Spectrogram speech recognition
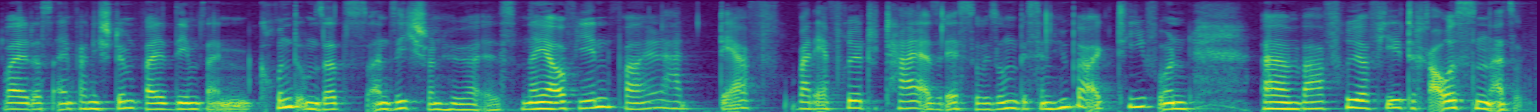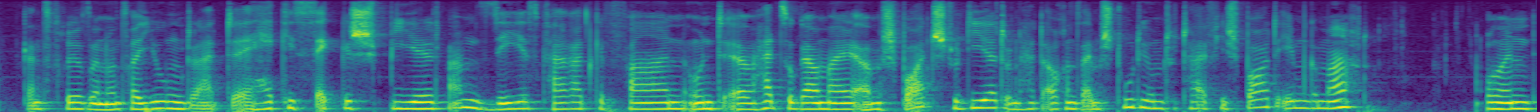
weil das einfach nicht stimmt, weil dem sein Grundumsatz an sich schon höher ist. Naja, auf jeden Fall hat der, war der früher total, also der ist sowieso ein bisschen hyperaktiv und ähm, war früher viel draußen, also ganz früher so in unserer Jugend, hat äh, Hacky-Sack gespielt, war am See, ist Fahrrad gefahren und äh, hat sogar mal ähm, Sport studiert und hat auch in seinem Studium total viel Sport eben gemacht. Und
